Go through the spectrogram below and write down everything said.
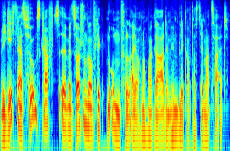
Wie gehe ich denn als Führungskraft äh, mit solchen Konflikten um? Vielleicht auch nochmal gerade im Hinblick auf das Thema Zeit.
